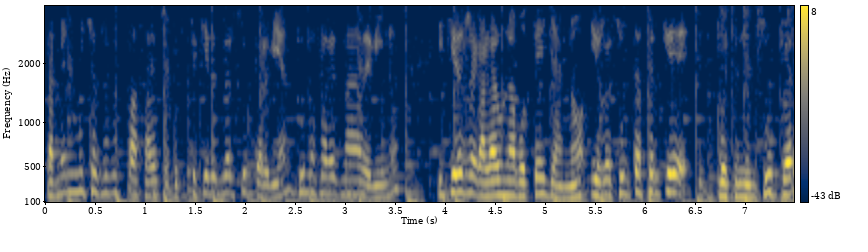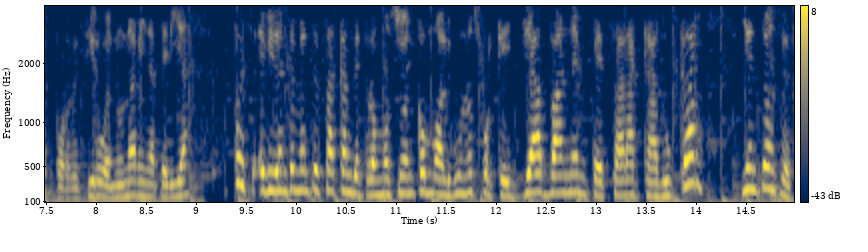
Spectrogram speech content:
también muchas veces pasa eso, que tú te quieres ver súper bien, tú no sabes nada de vinos y quieres regalar una botella, ¿no? Y resulta ser que, pues en el súper, por decir, o en una vinatería, pues evidentemente sacan de promoción como algunos porque ya van a empezar a caducar. Y entonces,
